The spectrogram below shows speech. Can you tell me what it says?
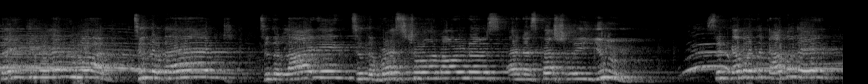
Thank you everyone, to the band, to the lighting, to the restaurant owners, and especially you. Xin cảm ơn tất cả quý vị.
